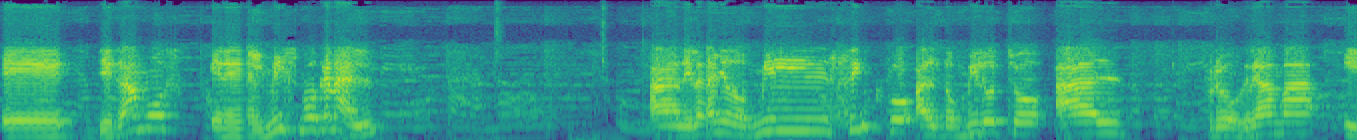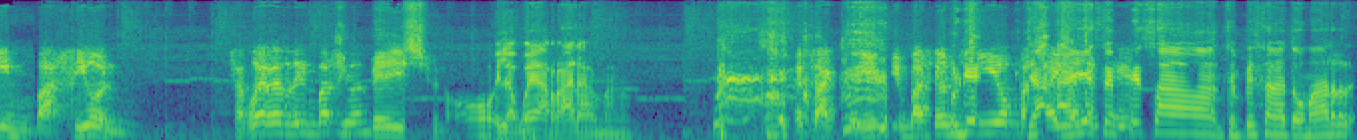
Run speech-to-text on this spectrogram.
eh, llegamos en el mismo canal en el año 2005 al 2008 al programa Invasión. ¿Se acuerdan de Invasión? Invasion. No, y la wea rara, hermano. Exacto. y Invasión Porque ya para a ahí se gente- empieza, se empiezan a tomar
